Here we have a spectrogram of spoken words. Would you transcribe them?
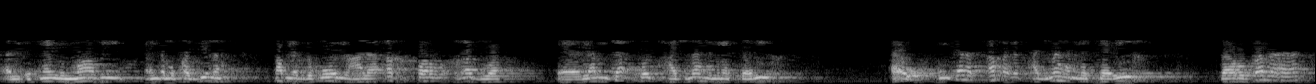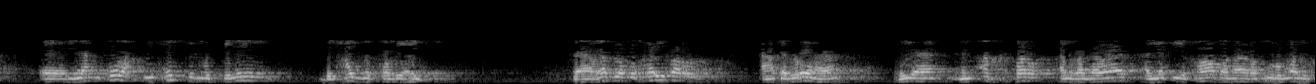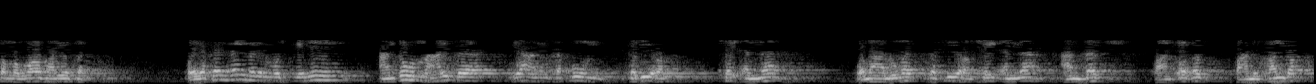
الاثنين الماضي عند مقدمة قبل الدخول على أخطر غزوة لم تأخذ حجمها من التاريخ أو إن كانت أخذت حجمها من التاريخ فربما لم ترى في حس المسلمين بالحجم الطبيعي. فغزوة خيبر أعتبرها هي من أخطر الغزوات التي خاضها رسول الله صلى الله عليه وسلم. وإذا كان دائما المسلمين عندهم معرفة يعني تكون كبيرة شيئا ما ومعلومات كثيرة شيئا ما عن بدر وعن أحد وعن الخندق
